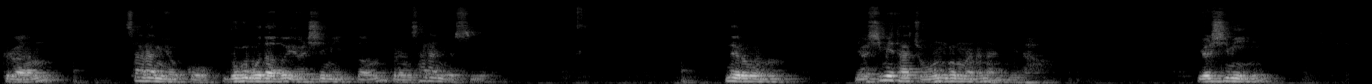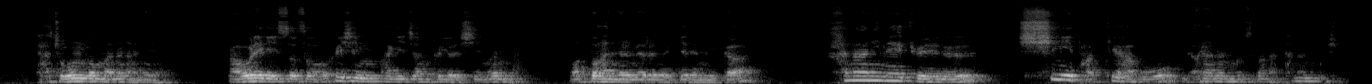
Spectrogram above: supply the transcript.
그러한 사람이었고 누구보다도 열심히 있던 그런 사람이었습니다. 근데 여러분 열심히 다 좋은 것만은 아닙니다. 열심히 다 좋은 것만은 아니에요. 바울에게 있어서 회심하기 전 그 열심은 어떠한 열매를 맺게 됩니까? 하나님의 교회를 심히 박해하고 멸하는 것으로 나타나는 것입니다.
